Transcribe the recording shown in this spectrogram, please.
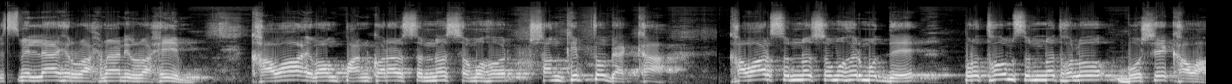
বিসমিল্লাহ রহমানির রাহিম খাওয়া এবং পান করার সমূহর সংক্ষিপ্ত ব্যাখ্যা। খাওয়ার সমূহের মধ্যে প্রথম সুন্নত হলো বসে খাওয়া।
